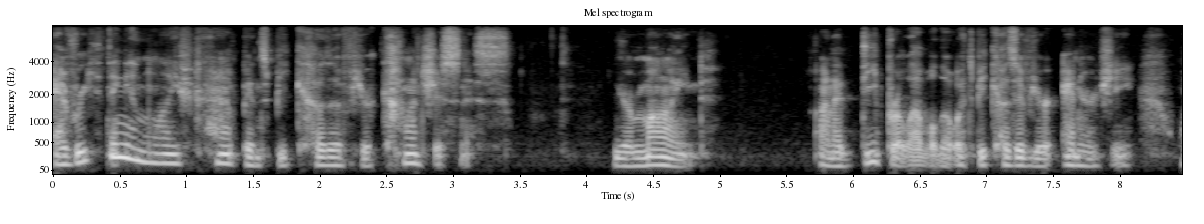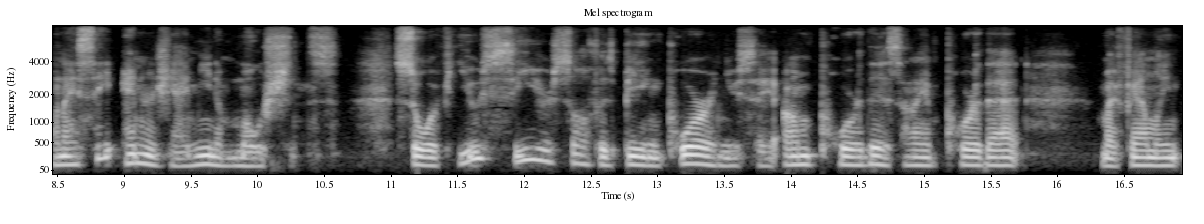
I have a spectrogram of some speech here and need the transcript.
Everything in life happens because of your consciousness, your mind on a deeper level, though, it's because of your energy. When I say energy, I mean emotions. So if you see yourself as being poor and you say, I'm poor this, I am poor that, my family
